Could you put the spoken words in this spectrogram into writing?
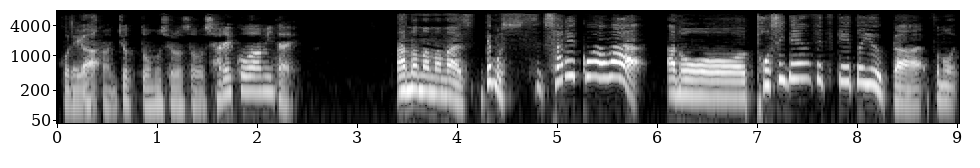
これが。確かにちょっと面白そう。シャレコアみたい。あ、まあまあまあまあ、でも、シシャレコアは、あのー都市伝説系というか、その、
